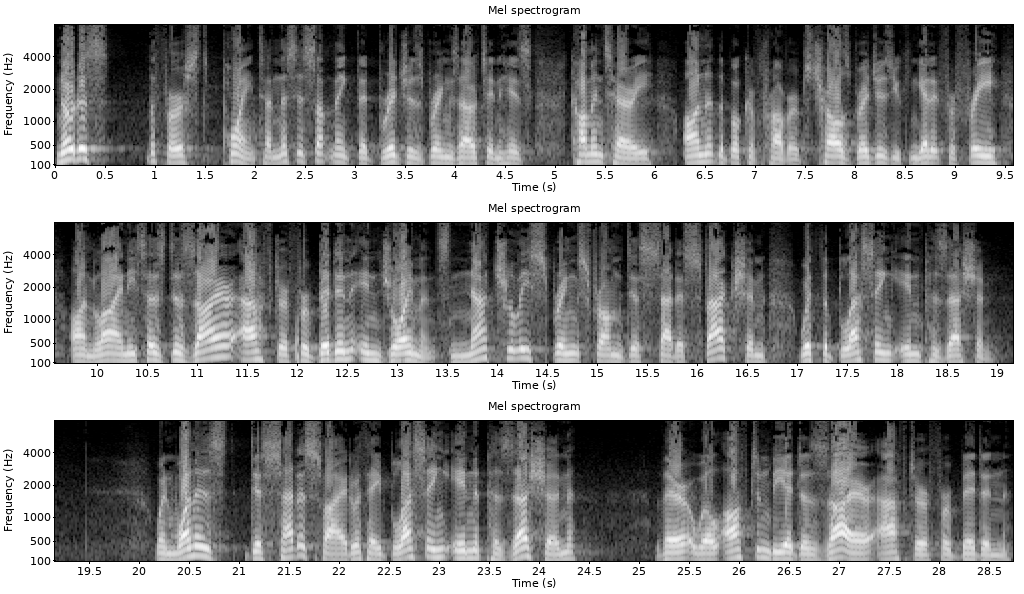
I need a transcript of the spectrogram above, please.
Notice the first point, and this is something that Bridges brings out in his commentary on the book of Proverbs. Charles Bridges, you can get it for free online. He says, Desire after forbidden enjoyments naturally springs from dissatisfaction with the blessing in possession. When one is dissatisfied with a blessing in possession, there will often be a desire after forbidden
